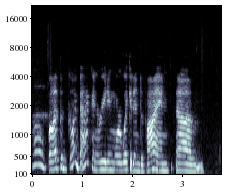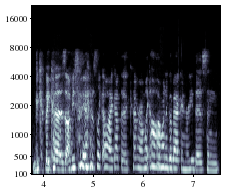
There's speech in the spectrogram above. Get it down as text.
Oh well, I've been going back and reading more Wicked and Divine um, because obviously I was like, oh, I got the cover. I'm like, oh, I want to go back and read this, and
